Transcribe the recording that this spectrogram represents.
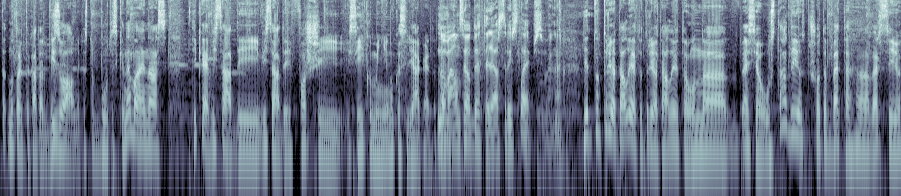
tā, nu, tā, tā kā tāda vizuāli nekas tur būtiski nemainās, tikai visādi, visādi forši sīkumiņi, nu, kas ir jāgaida. Nu, vēlams jau detaļās arī slēpjas, vai ne? Ja, nu, tur jau tā lieta, tur jau tā lieta. Un, uh, es jau uzstādīju šo beta uh, versiju.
